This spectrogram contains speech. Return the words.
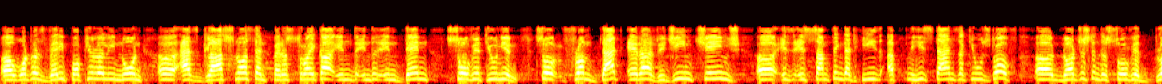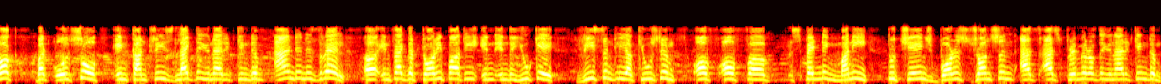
uh, what was very popularly known as Glasnost and Perestroika in, the, in, the, in then Soviet Union. So from that era, regime change is, is something that he, he stands accused of, not just in the Soviet bloc, but also in countries like the United Kingdom and in Israel. Uh, in fact, the Tory party in, in the UK recently accused him of, of uh, spending money to change Boris Johnson as, as Premier of the United Kingdom.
